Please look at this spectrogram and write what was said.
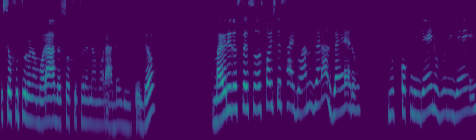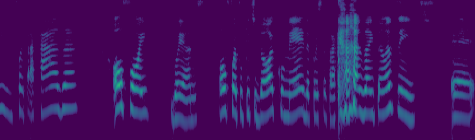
o seu futuro namorado, a sua futura namorada ali, entendeu? A maioria das pessoas pode ter saído lá no zero a zero, não ficou com ninguém, não viu ninguém, foi para casa, ou foi goianos, ou foi pro pit dog comer, depois foi para casa. Então assim, é,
